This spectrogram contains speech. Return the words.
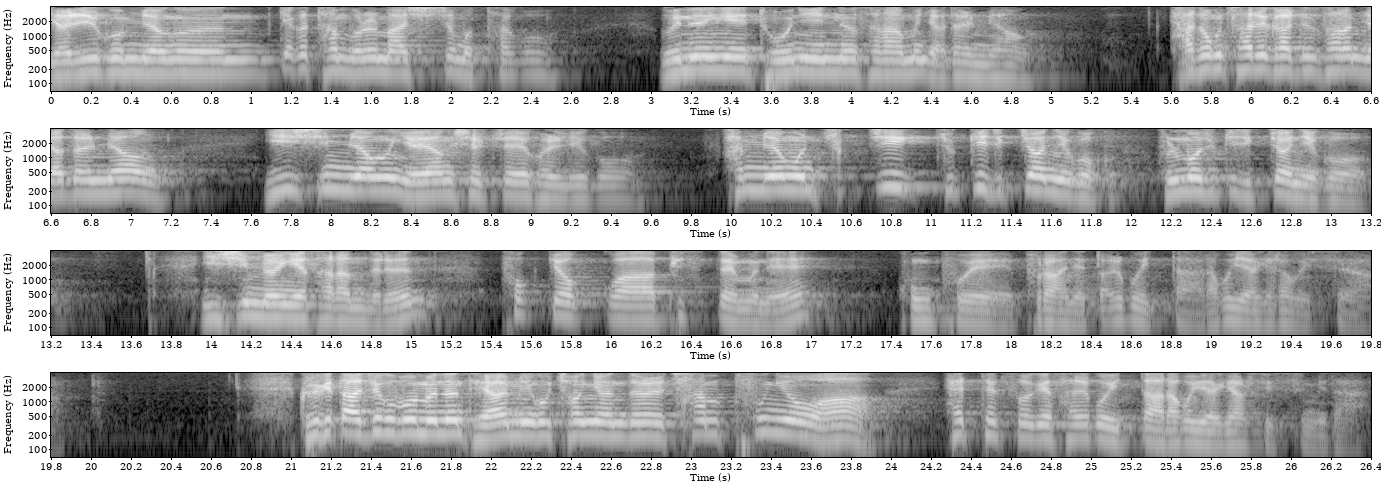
17명은 깨끗한 물을 마시지 못하고 은행에 돈이 있는 사람은 8명, 자동차를 가진 사람 8명, 20명은 요양실조에 걸리고 한 명은 죽지, 죽기 직전이고 굶어 죽기 직전이고 20명의 사람들은 폭격과 피습 때문에 공포에 불안에 떨고 있다라고 이야기를 하고 있어요. 그렇게 따지고 보면은 대한민국 청년들 참 풍요와 혜택 속에 살고 있다라고 이야기할 수 있습니다.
